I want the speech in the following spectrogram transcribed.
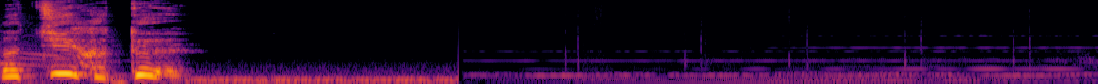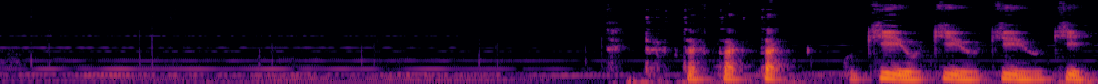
Да тихо ты! Так, так, так, так, так. Окей, окей, окей, окей.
